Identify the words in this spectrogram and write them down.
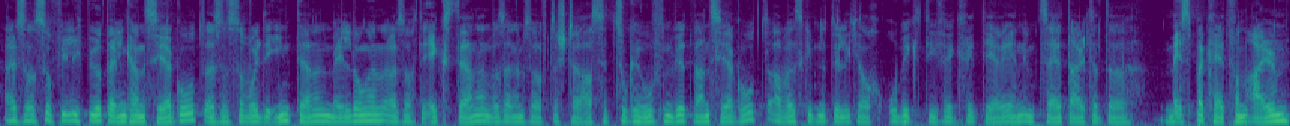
Also, so viel ich beurteilen kann, sehr gut. Also sowohl die internen Meldungen als auch die externen, was einem so auf der Straße zugerufen wird, waren sehr gut. Aber es gibt natürlich auch objektive Kriterien im Zeitalter der Messbarkeit von allem.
